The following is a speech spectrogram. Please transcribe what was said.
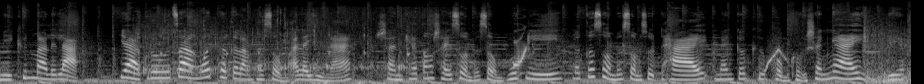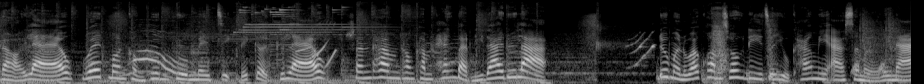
มีขึ้นมาเลยล่ะ อยากรู้จังว่าเธอกำลังผสมอะไรอยู่นะ ฉันแค่ต้องใช้ส่วนผสมพวกนี้ แล้วก็ส่วนผสมสุดท้าย นั่นก็คือผมของฉันไง เรียบร้อยแล้ว เวทมนต์ของคุณครูเมจิกได้เกิดขึ้นแล้ว ฉันทำทองคำแท่งแบบนี้ได้ด้วยล่ะ ดูเหมือนว่าความโชคดีจะอยู่ข้างมีอาเสมอเลยนะ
